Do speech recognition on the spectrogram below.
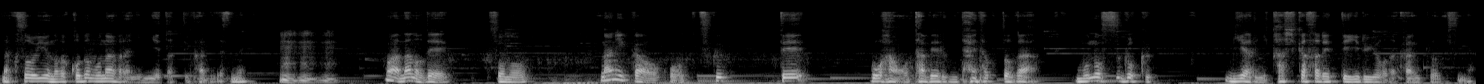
なんかそういうのが子供ながらに見えたっていう感じですね。うんうんうん。まあ、なので、その、何かをこう作ってご飯を食べるみたいなことが、ものすごくリアルに可視化されているような環境ですね。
